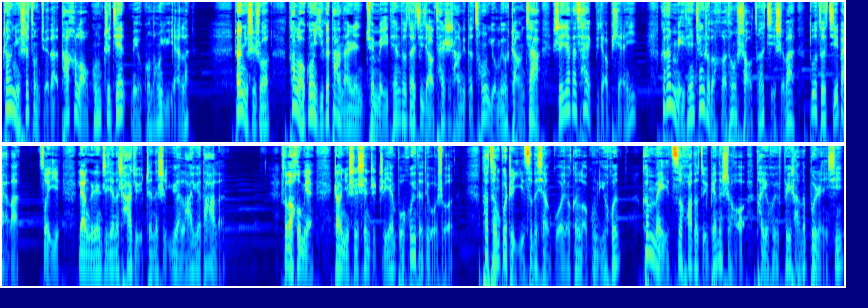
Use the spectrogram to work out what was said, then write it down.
张女士总觉得她和老公之间没有共同语言了。张女士说，她老公一个大男人，却每天都在计较菜市场里的葱有没有涨价，谁家的菜比较便宜。可他每天经手的合同少则几十万，多则几百万，所以两个人之间的差距真的是越拉越大了。说到后面，张女士甚至直言不讳地对我说。她曾不止一次的想过要跟老公离婚，可每次话到嘴边的时候，她又会非常的不忍心，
